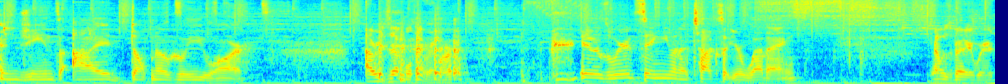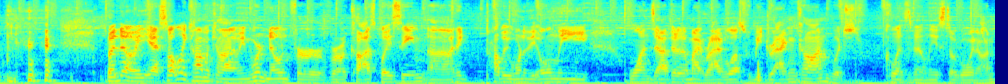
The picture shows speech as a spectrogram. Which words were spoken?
and jeans, I don't know who you are. I resemble that remark. It was weird seeing you in a tux at your wedding. That was very weird. But no, yeah, Salt Lake Comic Con. I mean, we're known for for our cosplay scene. Uh, I think probably one of the only ones out there that might rival us would be Dragon Con, which coincidentally is still going on.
